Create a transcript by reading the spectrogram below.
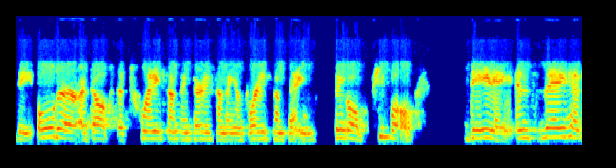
the older adults, the 20 something, 30 something, and 40 something single people dating. And they had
